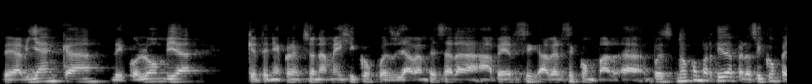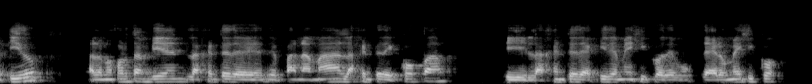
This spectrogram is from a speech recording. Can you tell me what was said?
de Avianca, de Colombia, que tenía conexión a México, pues ya va a empezar a, a verse, a verse, pues no compartida, pero sí competido a lo mejor también la gente de, de, Panamá, la gente de Copa y la gente de aquí de México, de, de Aeroméxico,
